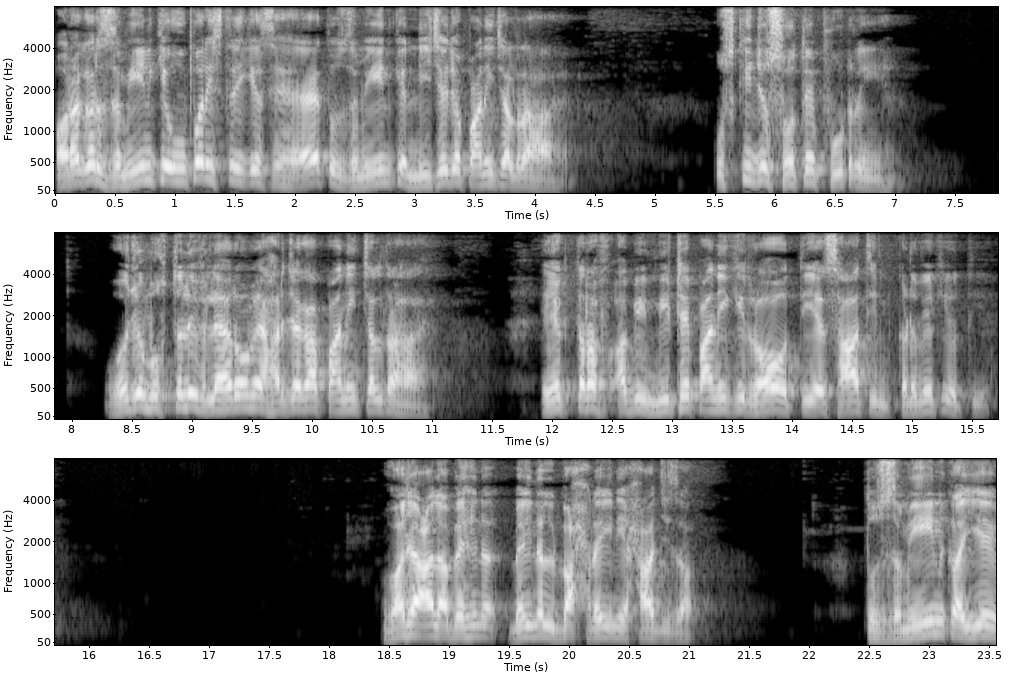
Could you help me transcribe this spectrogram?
اور اگر زمین کے اوپر اس طریقے سے ہے تو زمین کے نیچے جو پانی چل رہا ہے، اس کی جو سوتیں پھوٹ رہی ہیں، وہ جو مختلف لہروں میں ہر جگہ پانی چل رہا ہے۔ ایک طرف ابھی میٹھے پانی کی رو ہوتی ہے، ساتھ ہی کڑوے کی ہوتی ہے۔ وجہ اعلیٰ بہن بین البحرین حاجزہ تو زمین کا یہ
